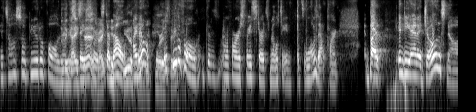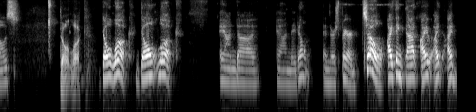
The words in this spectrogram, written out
It's also beautiful. And But then the his guy face says, starts right? to It's melt. I know. It's face beautiful the- before his face starts melting. Let's love that part. But Indiana Jones knows, Don't look. don't look, don't look. And uh, and they don't, and they're spared. So I think that I I I,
